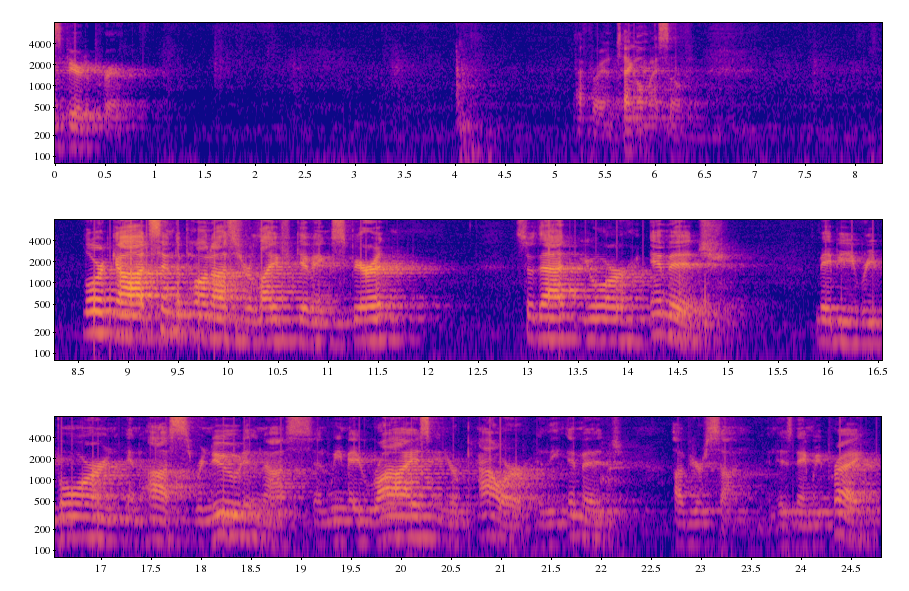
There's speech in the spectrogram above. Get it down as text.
a spirit of prayer. After I untangle myself. Lord God, send upon us your life giving spirit so that your image may be reborn in us, renewed in us, and we may rise in your power in the image of your Son. In his name we pray.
